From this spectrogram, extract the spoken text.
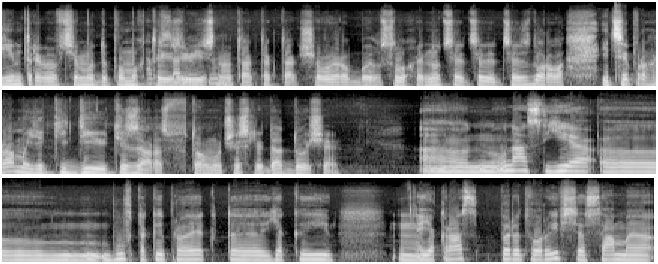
їм треба в цьому допомогти, Абсолютно. звісно. Так, так, так. Що ви робили? Слухай, ну це, це, це здорово. І це програми, які діють і зараз, в тому числі, да, досі. Е, У нас є е, був такий проєкт, е, який якраз перетворився саме.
